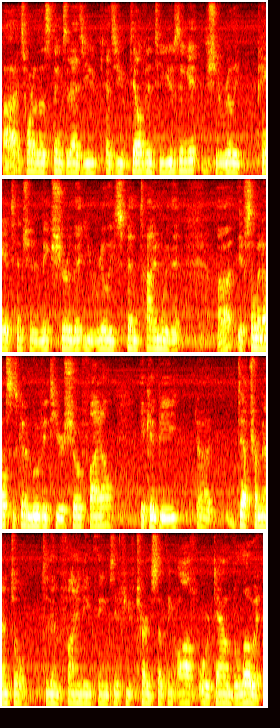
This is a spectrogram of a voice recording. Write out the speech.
Uh, it's one of those things that as you as you delve into using it, you should really pay attention and make sure that you really spend time with it. Uh, if someone else is going to move into your show file, it can be uh, detrimental to them finding things if you've turned something off or down below it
